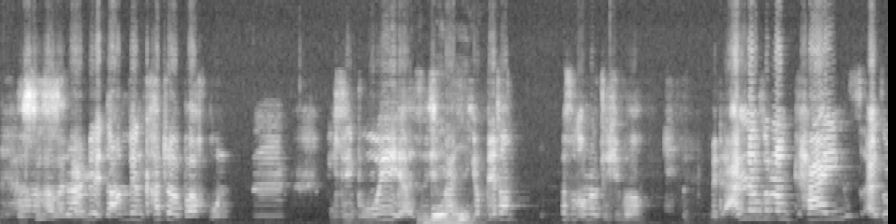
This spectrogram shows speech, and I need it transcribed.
Ja, aber da haben, wir, da haben wir einen Katterbach und einen Isibue. Also ich Bono. weiß nicht, ob der dann das unnötig war. Mit Anderson und Keins, also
